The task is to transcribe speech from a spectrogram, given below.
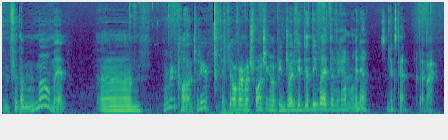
And for the moment, um, we're going to call it here. Thank you all very much for watching. I hope you enjoyed. If you did, leave a like, leave a comment, let me know. See you next time. Bye-bye.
